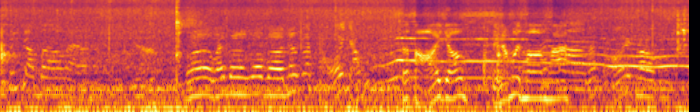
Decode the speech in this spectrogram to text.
Ờ, cho bơ phải bơ bơ, bơ nó có thổi giọng. Có tỏi chú thì nó mới thơm ha. Có thổi không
